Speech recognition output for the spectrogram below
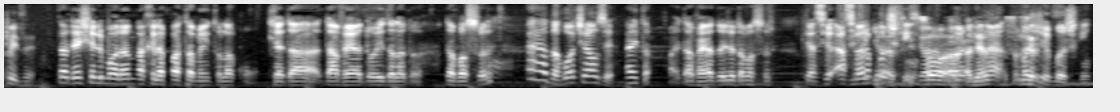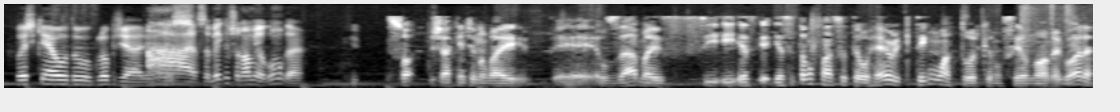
Pois é. Então deixa ele morando naquele apartamento lá com. Que é da, da velha doida lá do, da vassoura. É, da rua Chelsea. Ah, então. Mas da velha doida da vassoura. Que é a, se- a senhora a senhora- Bushkin, aliás, né? é Bushkin. Bushkin é o do Globo Diário. Ah, eu sabia que tinha nome em algum lugar. Só, já que a gente não vai é, usar, mas se, ia, ia ser tão fácil ter o Harry que tem um ator que eu não sei o nome agora,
